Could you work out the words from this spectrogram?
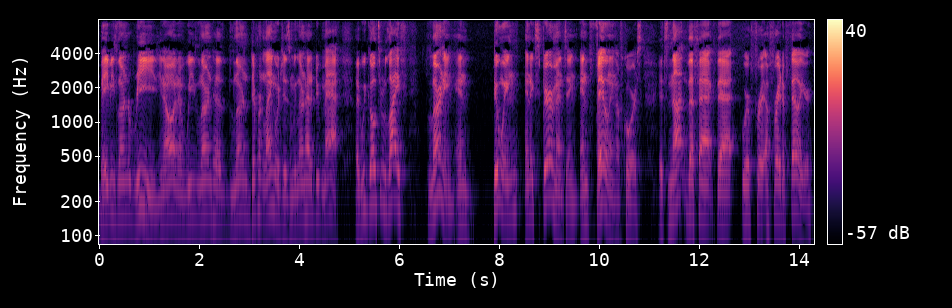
babies learn to read. You know, and we learn to learn different languages, and we learn how to do math. Like we go through life learning and doing and experimenting and failing, of course. It's not the fact that we're afraid of failure.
